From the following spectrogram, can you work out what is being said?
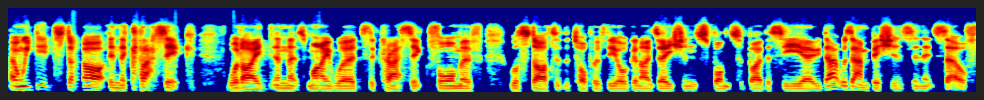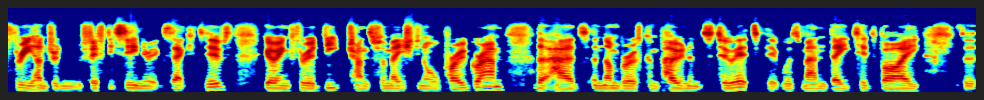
And we did start in the classic, what I, and that's my words, the classic form of we'll start at the top of the organization, sponsored by the CEO. That was ambitious in itself 350 senior executives going through a deep transformational program that had a number of components to it. It was mandated by the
